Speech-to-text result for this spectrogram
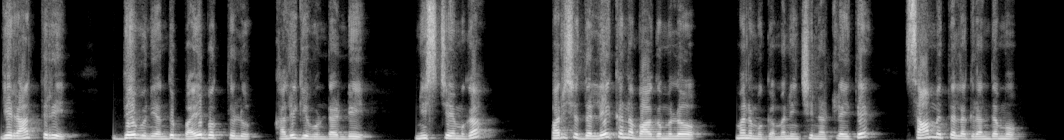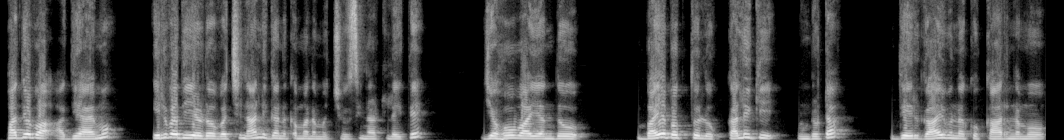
ఈ రాత్రి దేవుని అందు భయభక్తులు కలిగి ఉండండి. నిశ్చయముగా పరిశుద్ధ లేఖన భాగములో మనము గమనించినట్లయితే సామెతల గ్రంథము పదవ అధ్యాయము ఇరవై ఏడో వచనాన్ని గనక మనము చూసినట్లయితే యహోవాయందు భయభక్తులు కలిగి ఉండుట దీర్ఘాయువునకు కారణము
